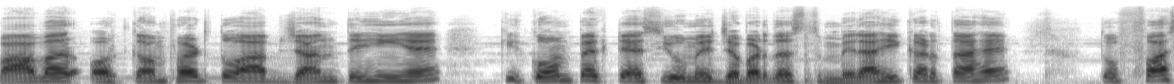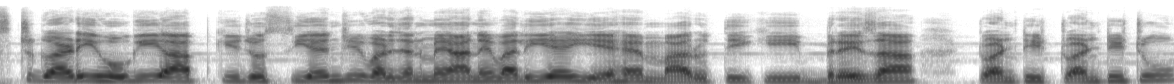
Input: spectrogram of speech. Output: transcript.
पावर और कंफर्ट तो आप जानते ही हैं कि कॉम्पैक्ट एसयू में ज़बरदस्त मिला ही करता है। तो फ़र्स्ट गाड़ी होगी आपकी जो सीएनजी वर्जन में आने वाली है, ये है मारुति की ब्रेजा 2022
